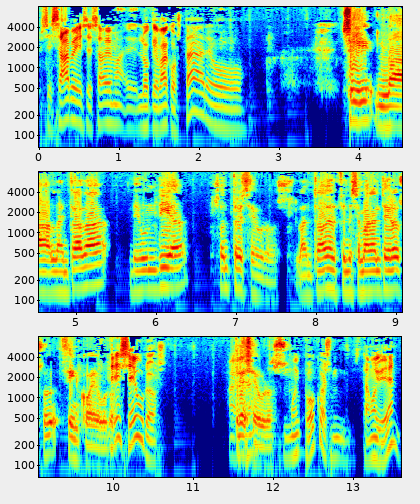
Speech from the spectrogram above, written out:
¿Se sabe, se sabe lo que va a costar o...? Sí, la, la entrada de un día son 3 euros. La entrada del fin de semana entero son 5 euros. ¿Tres euros? Ah, Tres eso euros. Muy poco, es- está muy bien.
